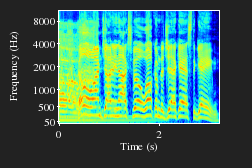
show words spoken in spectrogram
Hello, I'm Johnny Knoxville. Welcome to Jackass the Game.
